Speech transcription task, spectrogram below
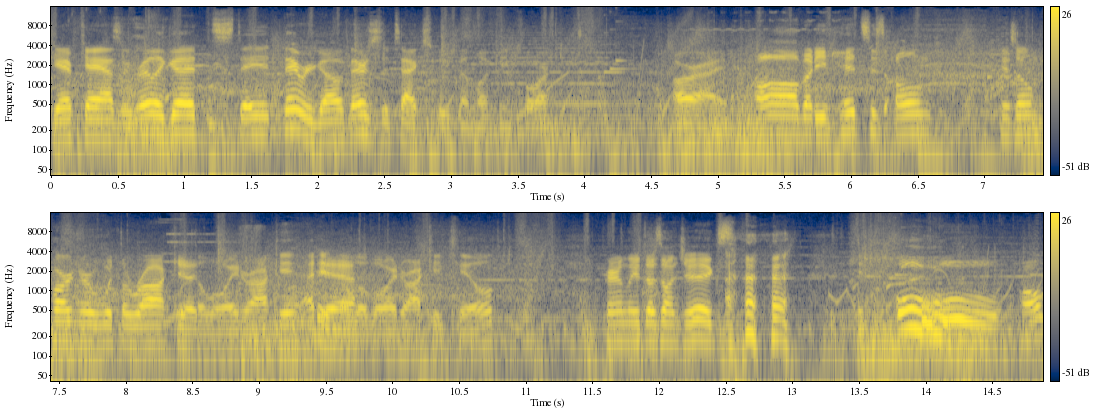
JFK has a really good state. There we go. There's the text we've been looking for. All right. Oh, but he hits his own his own partner with the rocket. The Lloyd rocket. I didn't Yeah. know the Lloyd rocket killed. Apparently it does on Jigs. Ooh. Ooh. Oh,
